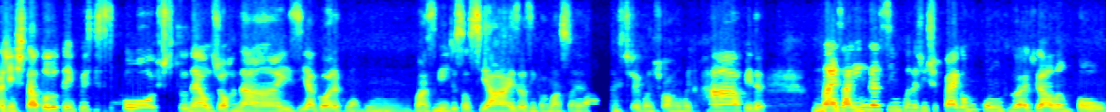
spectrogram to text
a gente está todo o tempo exposto, né, aos jornais e agora com, com, com as mídias sociais, as informações chegam de forma muito rápida. Mas ainda assim, quando a gente pega um conto do Edgar Allan Poe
